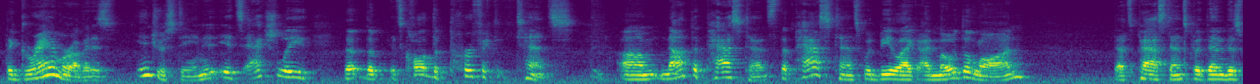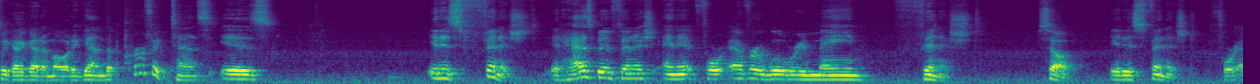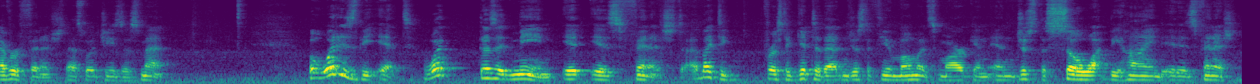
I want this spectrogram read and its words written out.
The grammar of it is interesting. It, it's actually the, the it's called the perfect tense, um, not the past tense. The past tense would be like I mowed the lawn. That's past tense, but then this week I got to mow it again. The perfect tense is it is finished. It has been finished and it forever will remain finished. So, it is finished forever finished. That's what Jesus meant. But what is the it? What does it mean? It is finished. I'd like to for us to get to that in just a few moments, Mark, and, and just the so what behind it is finished.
